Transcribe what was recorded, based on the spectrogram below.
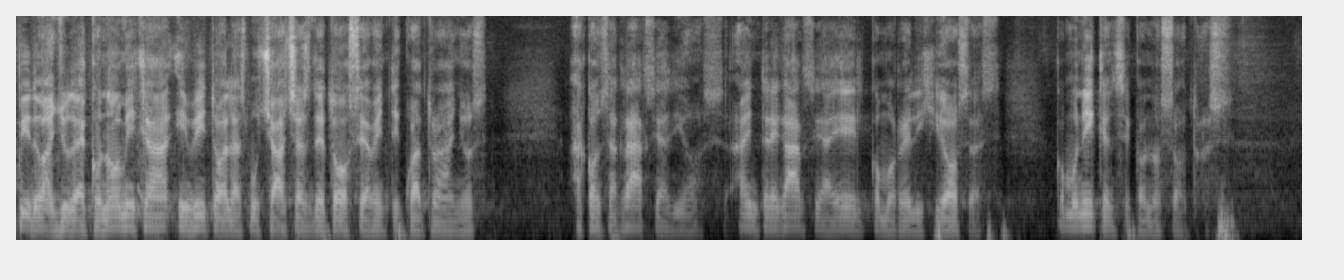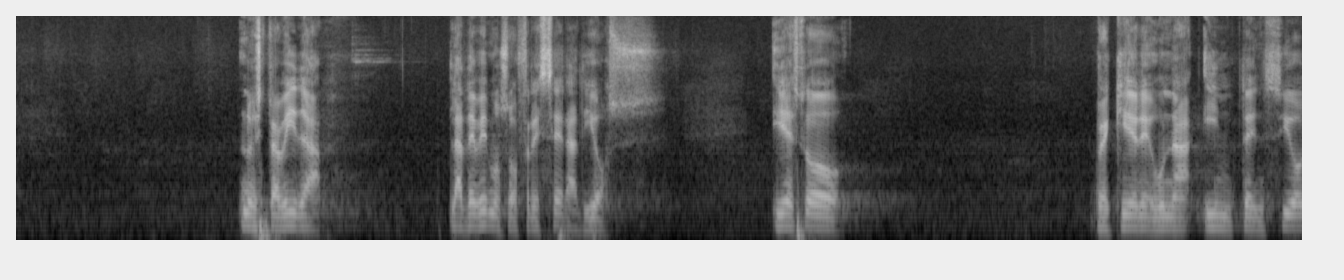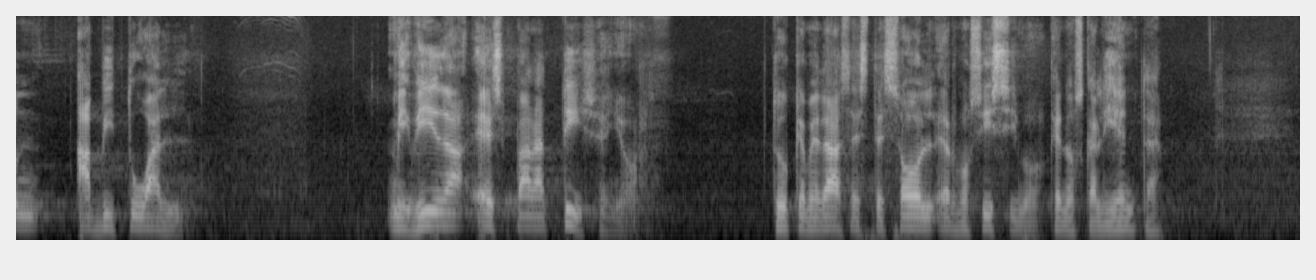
Pido ayuda económica, invito a las muchachas de 12 a 24 años a consagrarse a Dios, a entregarse a Él como religiosas. Comuníquense con nosotros. Nuestra vida la debemos ofrecer a Dios y eso requiere una intención habitual mi vida es para ti, Señor. Tú que me das este sol hermosísimo que nos calienta.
